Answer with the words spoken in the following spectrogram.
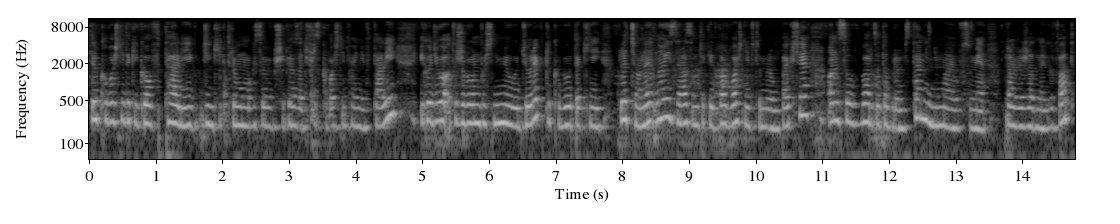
tylko właśnie takiego w talii, dzięki któremu mogę sobie przywiązać wszystko właśnie fajnie w talii. I chodziło o to, żeby on właśnie nie miał dziurek, tylko był taki pleciony. No i znalazłam takie dwa właśnie w tym lumpeksie. One są w bardzo dobrym stanie, nie mają w sumie prawie żadnych wad.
